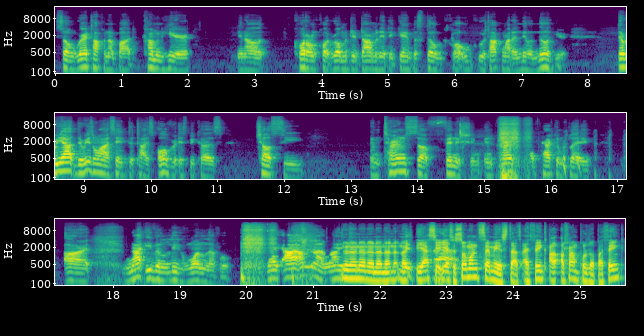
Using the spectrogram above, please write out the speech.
So we're talking about coming here, you know, quote unquote, Real Madrid dominated the game, but still we're talking about a nil nil here the real the reason why I say the tie is over is because Chelsea in terms of finishing, in terms of attack and play, are not even League One level. Like I, am not lying. No, no, no, no, no, no, no, no. It's Yes, yes. bad. Someone sent me a stat. I think I'll, I'll try and pull it up. I think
